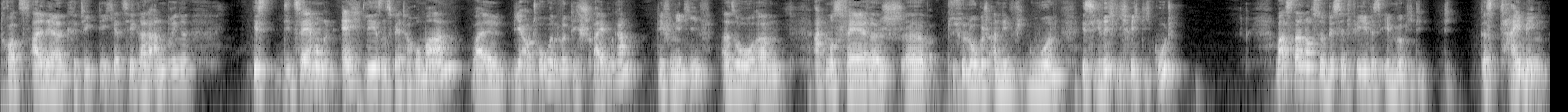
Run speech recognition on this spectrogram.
trotz all der Kritik, die ich jetzt hier gerade anbringe, ist die Zähmung ein echt lesenswerter Roman, weil die Autorin wirklich schreiben kann, definitiv. Also ähm, atmosphärisch, äh, psychologisch an den Figuren ist sie richtig, richtig gut. Was da noch so ein bisschen fehlt, ist eben wirklich die, die, das Timing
